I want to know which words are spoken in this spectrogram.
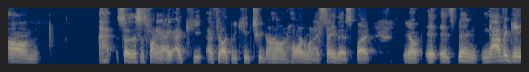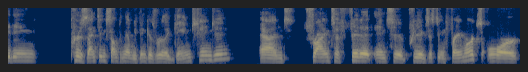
um, so this is funny. I, I keep I feel like we keep tooting our own horn when I say this, but you know, it, it's been navigating presenting something that we think is really game changing and trying to fit it into pre-existing frameworks or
